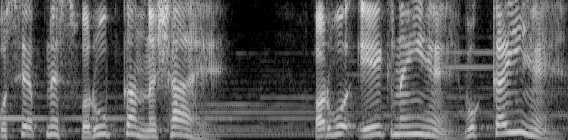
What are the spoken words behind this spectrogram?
उसे अपने स्वरूप का नशा है? और वो एक नहीं है, वो कई हैं,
